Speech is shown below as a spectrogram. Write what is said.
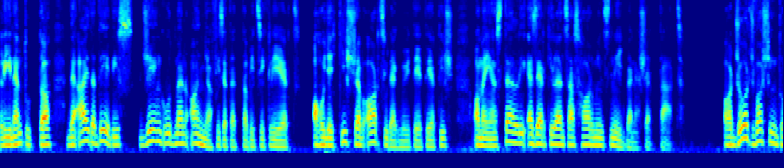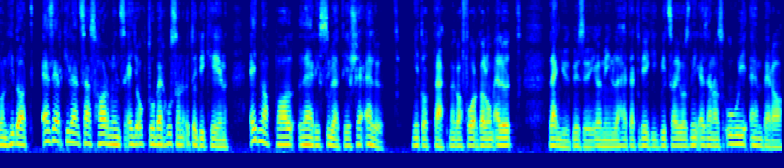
Lee nem tudta, de Ida Davis, Jane Goodman anyja fizetett a bicikliért, ahogy egy kisebb arcüregműtétért is, amelyen Stanley 1934-ben esett át. A George Washington hidat 1931. október 25-én, egy nappal Larry születése előtt nyitották meg a forgalom előtt, lenyűgöző élmény lehetett végigbicajozni ezen az új ember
